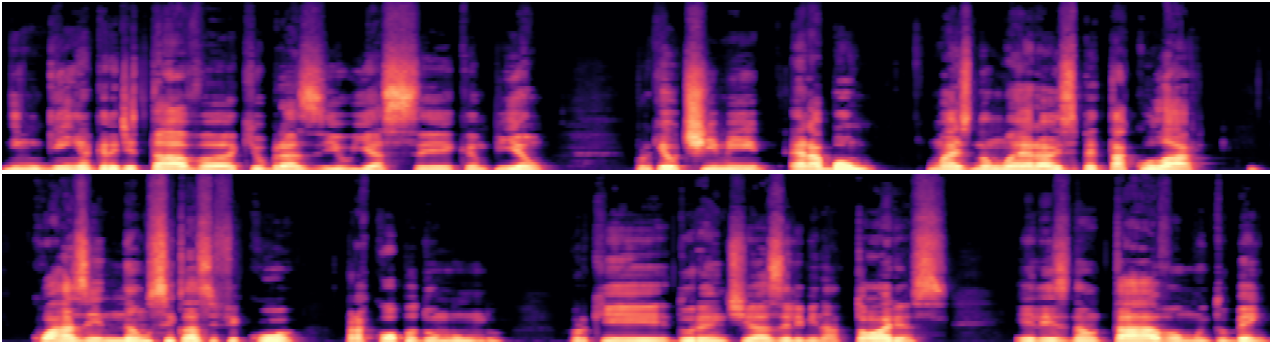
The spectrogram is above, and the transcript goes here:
ninguém acreditava que o Brasil ia ser campeão, porque o time era bom, mas não era espetacular. Quase não se classificou para a Copa do Mundo, porque durante as eliminatórias eles não estavam muito bem,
